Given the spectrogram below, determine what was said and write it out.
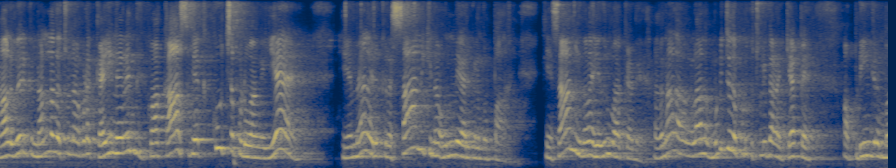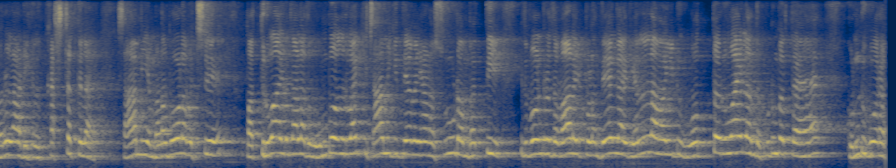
நாலு பேருக்கு நல்லதை சொன்னால் கூட கை நிறைந்து கா- காசு கேட்க கூச்சப்படுவாங்க. ஏன்? என் மேலே இருக்கிற சாமிக்கு நான் உண்மையாக இருக்கணுமப்பா என் சாமி இதெல்லாம் எதிர்பார்க்காது. அதனால் அவங்களால முடிஞ்சதை கொடுக்க சொல்லி தான் நான் கேட்பேன். அப்படிங்கிற மருளாடிகள் கஷ்டத்தில் சாமியை மலை போல வச்சு பத்து ரூபா இருந்தாலும் அது ஒம்பது ரூபாய்க்கு சாமிக்கு தேவையான சூடம் பத்தி இது போன்றது வாழைப்பழம் தேங்காய் இது எல்லாம் வாங்கிட்டு ஒத்த ரூபாயில் அந்த குடும்பத்தை கொண்டு போகிற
